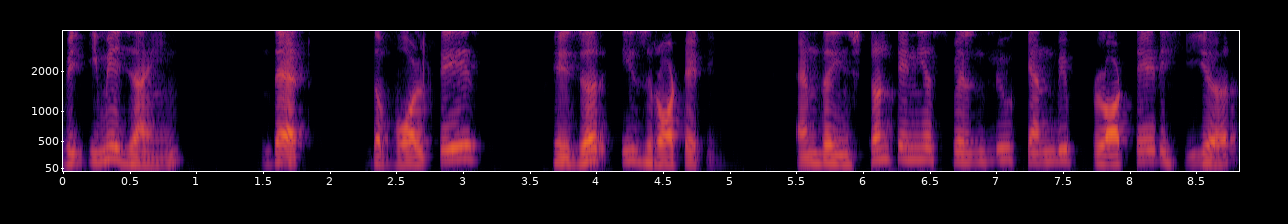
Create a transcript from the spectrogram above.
we imagine that the voltage phasor is rotating and the instantaneous value can be plotted here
